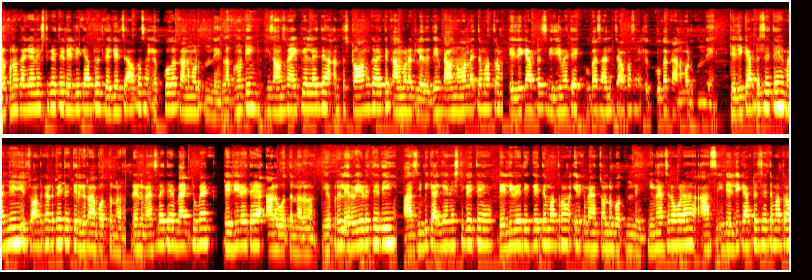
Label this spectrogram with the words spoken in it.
లక్నోకి అగేనిస్ట్గా అయితే ఢిల్లీ క్యాపిటల్స్ గెలిచే అవకాశం ఎక్కువగా కనబడుతుంది. లక్నో టీం ఈ సంవత్సరం ఐపీఎల్ అయితే అంత స్ట్రాంగ్గా అయితే కనబడట్లేదు. దీని కారణం వల్ల అయితే మాత్రం ఢిల్లీ క్యాపిటల్స్ విజయం అయితే ఎక్కువగా సాధించే అవకాశం ఎక్కువగా కనబడుతుంది. ఢిల్లీ క్యాపిటల్స్ అయితే మళ్ళీ సొంత గంటకు అయితే తిరిగి రాబోతున్నారు. రెండు మ్యాచ్లు అయితే బ్యాక్ టు బ్యాక్ ఢిల్లీలో అయితే ఆడబోతున్నారు. ఏప్రిల్ ఇరవై ఏడు తేదీ ఆర్సీబీకి అగేనిస్ట్గా అయితే ఢిల్లీ వేదిక అయితే మాత్రం వీరికి మ్యాచ్ ఉండబోతుంది. ఈ మ్యాచ్లో కూడా ఆర్సీ ఢిల్లీ క్యాపిటల్స్ అయితే మాత్రం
